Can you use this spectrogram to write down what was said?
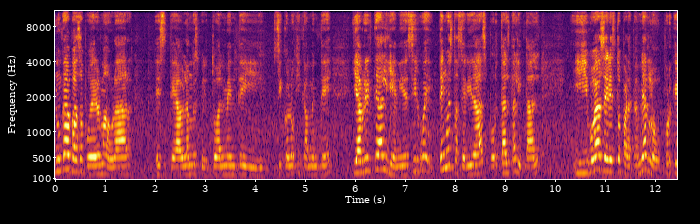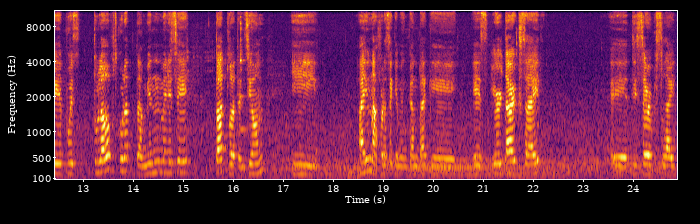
nunca vas a poder madurar este, hablando espiritualmente y psicológicamente y abrirte a alguien y decir, güey, tengo estas heridas por tal, tal y tal y voy a hacer esto para cambiarlo, porque pues tu lado oscuro también merece toda tu atención y hay una frase que me encanta que es Your dark side eh, deserves light.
